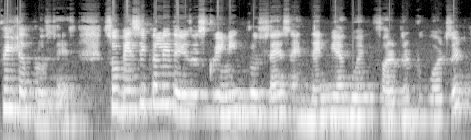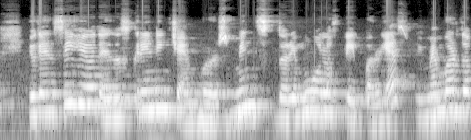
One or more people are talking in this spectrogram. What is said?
filter process. So basically there is a screening process and then we are going further towards it. You can see here there is a screening chambers means the removal of paper yes? Remember the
